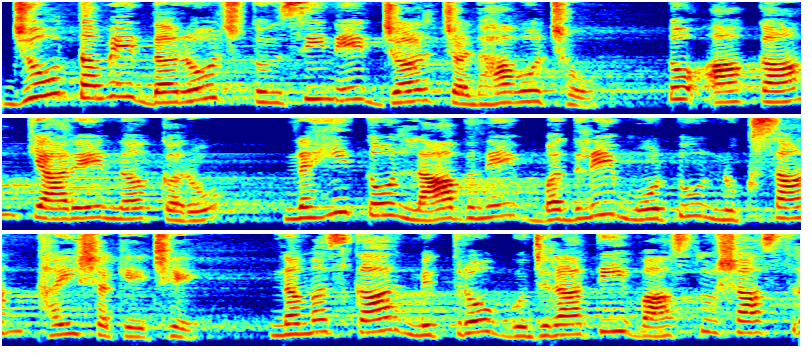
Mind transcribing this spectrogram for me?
જો તમે દરરોજ તુલસીને જળ ચઢાવો છો, તો આ કામ ક્યારે ન કરો, નહીં તો લાભને બદલે મોટું નુકસાન થઈ શકે છે. નમસ્કાર મિત્રો, ગુજરાતી વાસ્તુશાસ્ત્ર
